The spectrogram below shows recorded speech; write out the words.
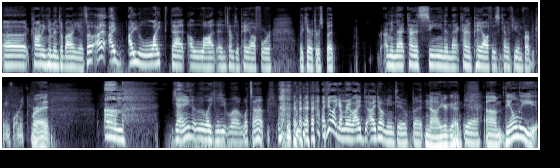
uh, conning him into buying it. So I, I I liked that a lot in terms of payoff for the characters, but I mean that kind of scene and that kind of payoff is kind of few and far between for me. right. Um, yeah, anything like uh, what's up? I feel like I'm rambling. I, I don't mean to, but No, you're good. Yeah. Um, the only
